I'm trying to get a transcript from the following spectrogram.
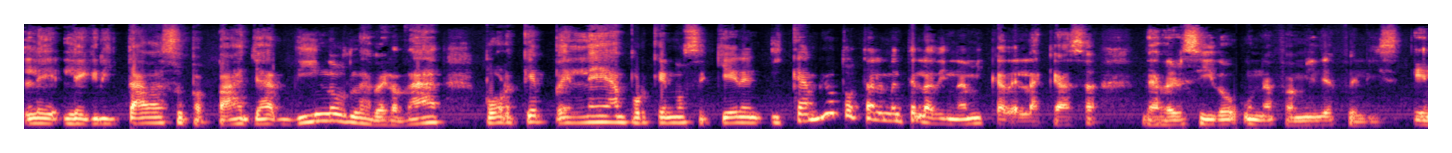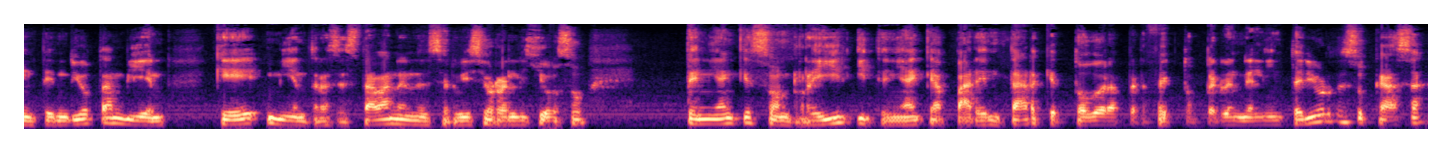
le, le, gritaba a su papá, ya dinos la verdad, ¿por qué pelean? ¿Por qué no se quieren? Y cambió totalmente la dinámica de la casa de haber sido una familia feliz. Entendió también que mientras estaban en el servicio religioso, tenían que sonreír y tenían que aparentar que todo era perfecto, pero en el interior de su casa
